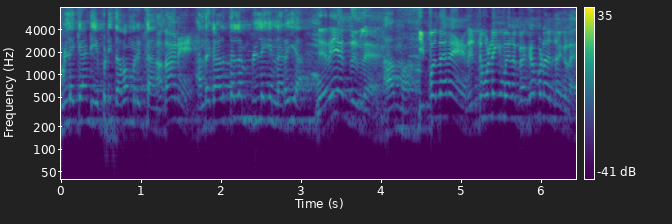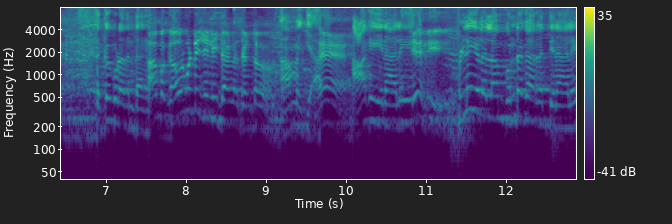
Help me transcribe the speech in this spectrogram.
பிள்ளைக்காண்டி எப்படி தவம் இருக்காங்க? அதானே. அந்த காலத்துல பிள்ளைங்க நிறைய. நிறைய இருந்தது இல்ல ஆமா. இப்பதானே ரெண்டு பிள்ளைக்கு மேல பெக்கப்படாதுங்களே வைக்க கூடாதுன்ட்டாங்க ஆமா கவர்மெண்ட் சொல்லிட்டாங்க சட்டம். ஆமையா. ஆகையினாலே. பிள்ளைகள் எல்லாம் கொண்ட காரணத்தினாலே.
